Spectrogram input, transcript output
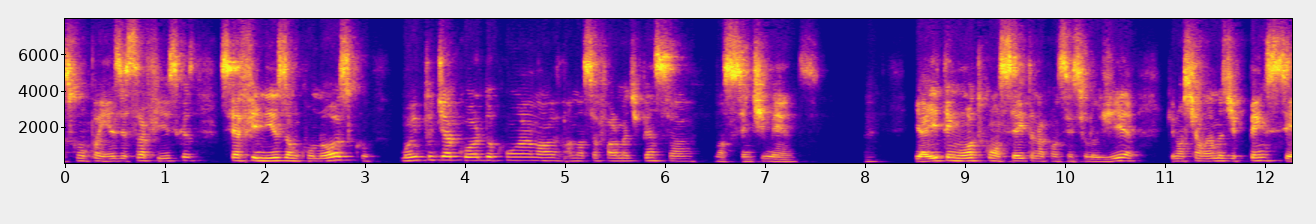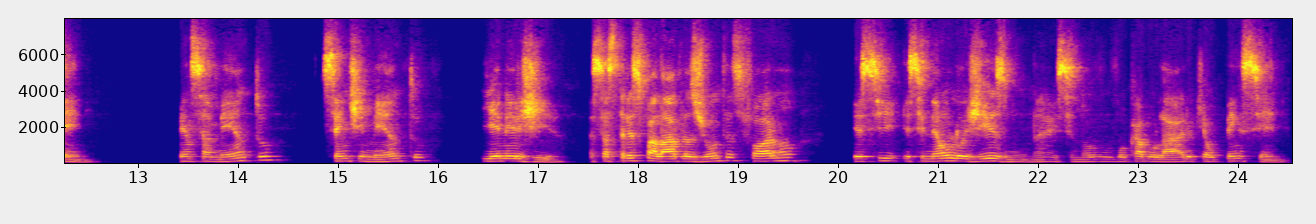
as companhias extrafísicas se afinizam conosco muito de acordo com a, no, a nossa forma de pensar, nossos sentimentos. E aí tem um outro conceito na conscienciologia que nós chamamos de pensene. Pensamento, sentimento e energia. Essas três palavras juntas formam esse, esse neologismo, né, esse novo vocabulário que é o pensene.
